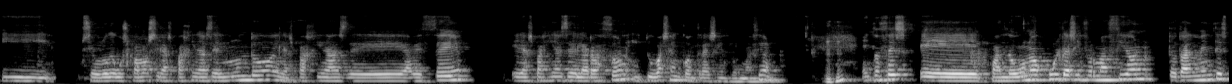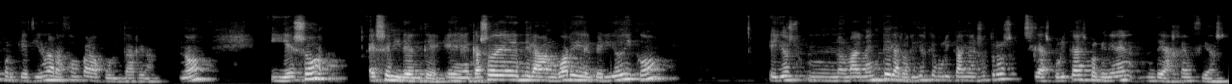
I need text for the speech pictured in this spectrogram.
Y seguro que buscamos en las páginas del Mundo, en las páginas de ABC, en las páginas de La Razón, y tú vas a encontrar esa información. Entonces, eh, cuando uno oculta esa información, totalmente es porque tiene una razón para ocultarla, ¿no? Y eso es evidente. En el caso de, La Vanguardia y del periódico, ellos normalmente las noticias que publican nosotros, si las publican es porque vienen de agencias.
